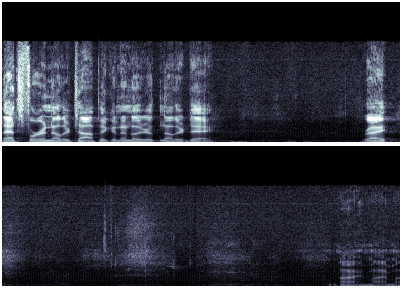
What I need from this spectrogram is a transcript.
That's for another topic and another, another day. Right? My, my, my.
